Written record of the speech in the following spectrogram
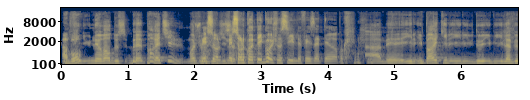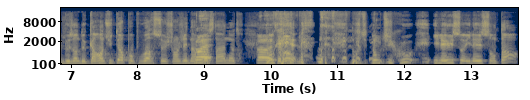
ah une, bon une erreur de ben, paraît-il. Moi je Mais, sur, mais sur le côté gauche aussi, il le fait cette erreur. donc. Ah mais il, il paraît qu'il il, il- avait besoin de 48 heures pour pouvoir se changer d'un Ouais. poste à un autre. Ouais, Donc- donc, donc, du coup, il a eu son, il a eu son temps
